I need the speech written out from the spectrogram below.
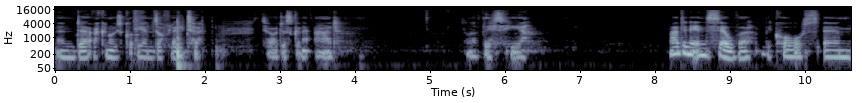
And uh, I can always cut the ends off later. So I'm just going to add some of this here. I'm adding it in silver because um,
